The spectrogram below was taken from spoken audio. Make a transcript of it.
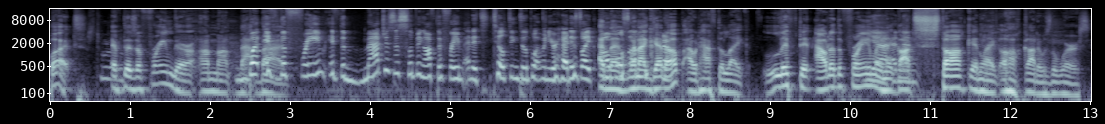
But if there's a frame there, I'm not that But bad. if the frame, if the mattress is slipping off the frame and it's tilting to the point when your head is like and then almost when on I the get ground- up, I would have to like lift it out of the frame, Yeah, and it and got then- stuck, and like oh god, it was the worst.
